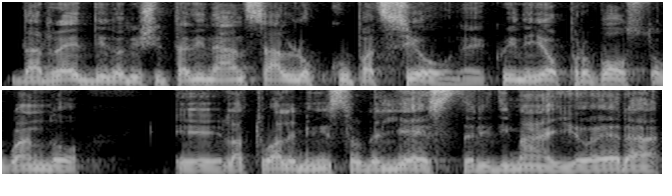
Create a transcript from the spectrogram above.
dal reddito di cittadinanza all'occupazione. Quindi io ho proposto quando eh, l'attuale ministro degli esteri Di Maio era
